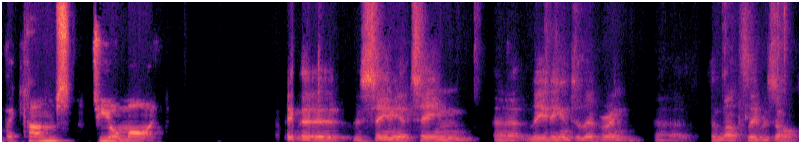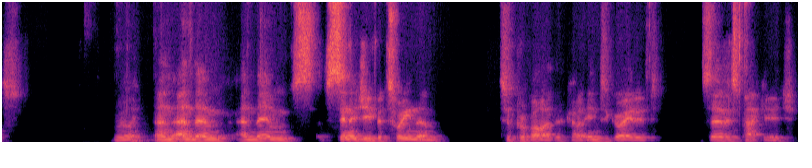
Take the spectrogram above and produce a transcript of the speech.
that comes to your mind? I think the, the senior team uh, leading and delivering uh, the monthly results, really, and and them and them synergy between them to provide the kind of integrated service package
